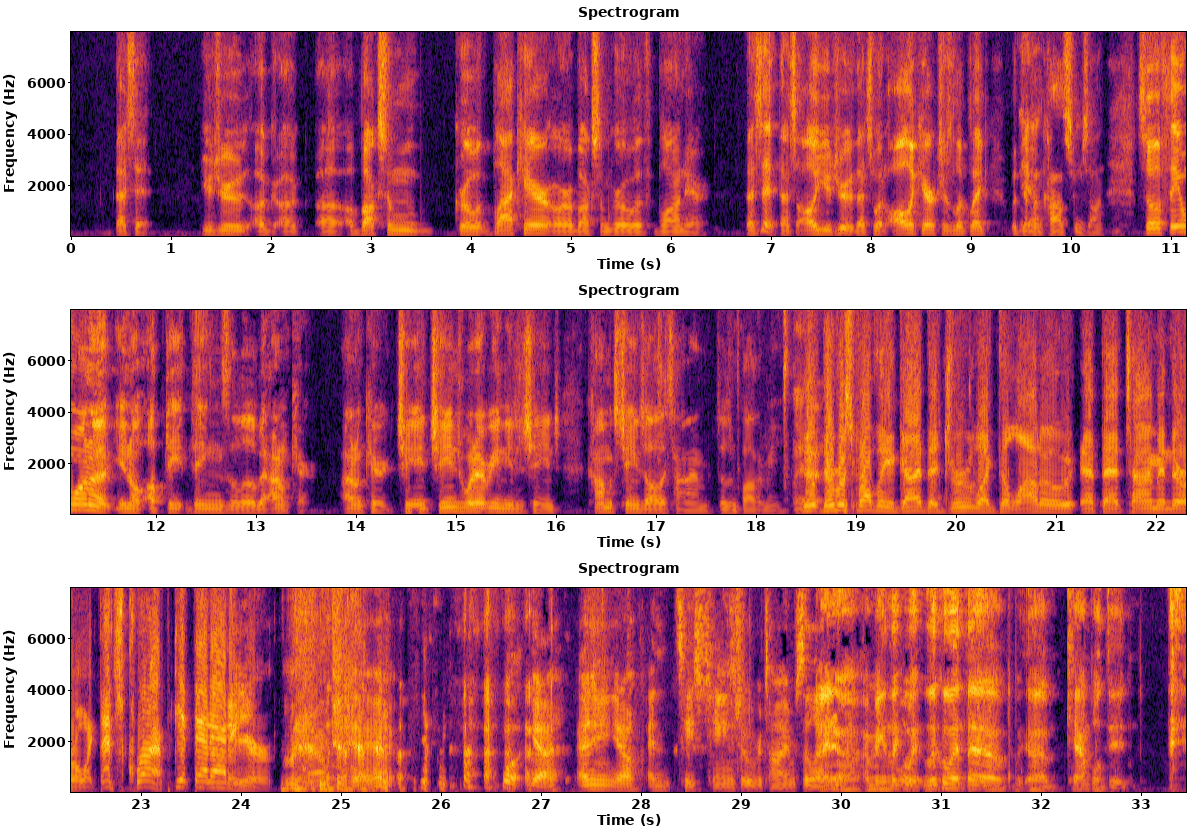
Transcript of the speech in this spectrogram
That's it. You drew a, a, a, a buxom girl with black hair or a buxom girl with blonde hair. That's it. That's all you drew. That's what all the characters look like with different costumes on. So if they want to, you know, update things a little bit, I don't care. I don't care. Change, change whatever you need to change. Comics change all the time. It doesn't bother me. There, there was probably a guy that drew like Delato at that time, and they're all like, "That's crap. Get that out of here." You know? well, yeah, I mean, you know, and tastes change over time. So like, I know. I mean, look what look at what the uh, Campbell did.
